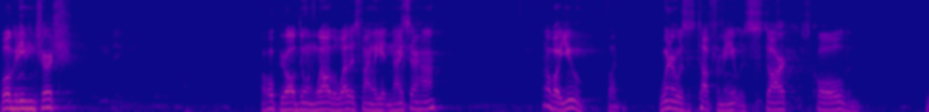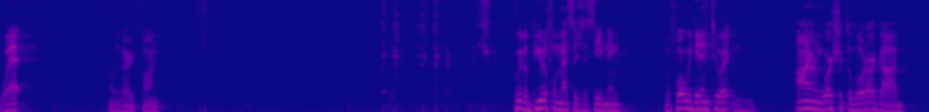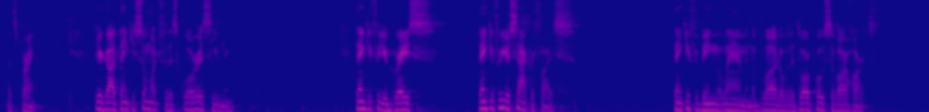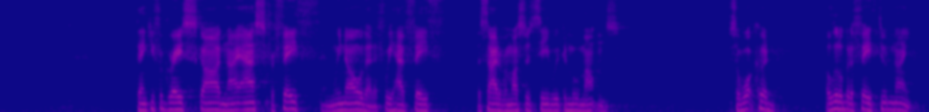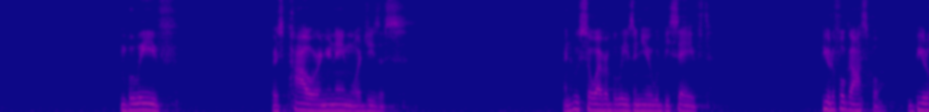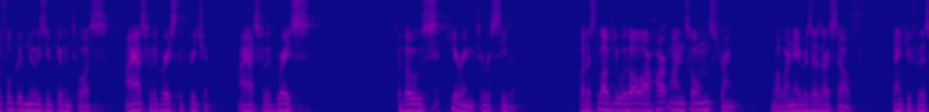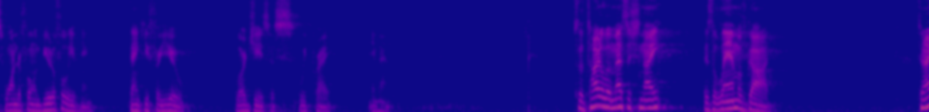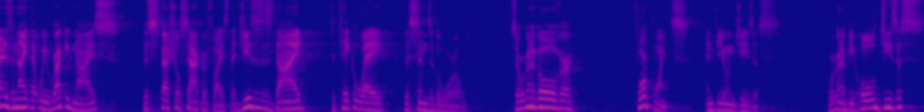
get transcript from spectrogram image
Well, good evening, church. I hope you're all doing well. The weather's finally getting nicer, huh? I don't know about you, but winter was tough for me. It was dark, it was cold, and wet. It wasn't very fun. So, we have a beautiful message this evening. Before we get into it and honor and worship the Lord our God, let's pray. Dear God, thank you so much for this glorious evening. Thank you for your grace. Thank you for your sacrifice. Thank you for being the lamb and the blood over the doorposts of our hearts. Thank you for grace, God, and I ask for faith, and we know that if we have faith the size of a mustard seed, we could move mountains. So, what could a little bit of faith do tonight? And believe there's power in your name, Lord Jesus. And whosoever believes in you would be saved. Beautiful gospel, beautiful good news you've given to us. I ask for the grace to preach it. I ask for the grace for those hearing to receive it. Let us love you with all our heart, mind, soul, and strength. And love our neighbors as ourselves. Thank you for this wonderful and beautiful evening. Thank you for you, Lord Jesus, we pray. Amen. So, the title of the message tonight is The Lamb of God. Tonight is a night that we recognize this special sacrifice, that Jesus has died to take away the sins of the world. So, we're going to go over four points in viewing Jesus. We're going to behold Jesus.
